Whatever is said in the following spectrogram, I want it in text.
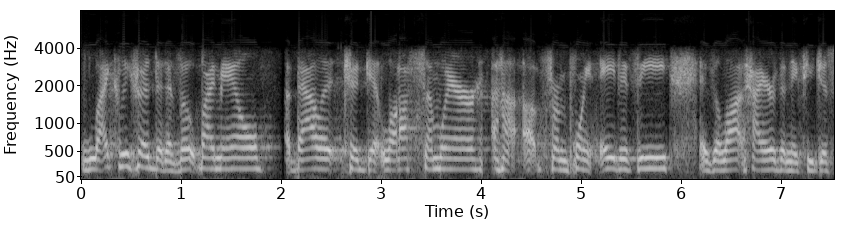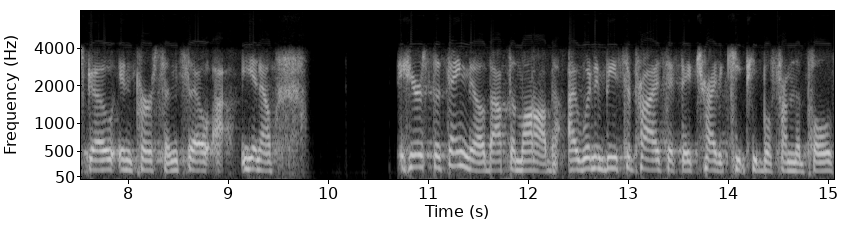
the likelihood that a vote by mail ballot could get lost somewhere uh, up from point A to Z is a lot higher than if you just go in person. So, uh, you know, Here's the thing, though, about the mob. I wouldn't be surprised if they try to keep people from the polls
